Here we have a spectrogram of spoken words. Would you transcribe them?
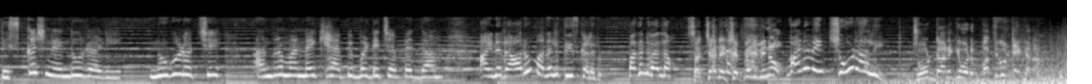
డిస్కషన్ ఎందుకు డాడీ నువ్వు కూడా వచ్చి అందరం అన్నయ్యకి హ్యాపీ బర్త్డే చెప్పేద్దాం. ఆయన రారు మనల్ని తీసుకెళ్ళరు. పదండి వెళ్దాం. సత్యా నేను చెప్పేది విను. వాడిని నేను చూడాలి. చూడ్డానికి వాడు బతికుంటే కదా.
